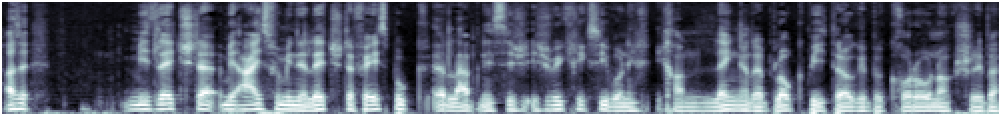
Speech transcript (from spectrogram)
Also, mein letzte, eines von meinen letzten Facebook-Erlebnissen ist, ist wirklich gewesen, wo ich, ich habe einen längeren Blogbeitrag über Corona geschrieben,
